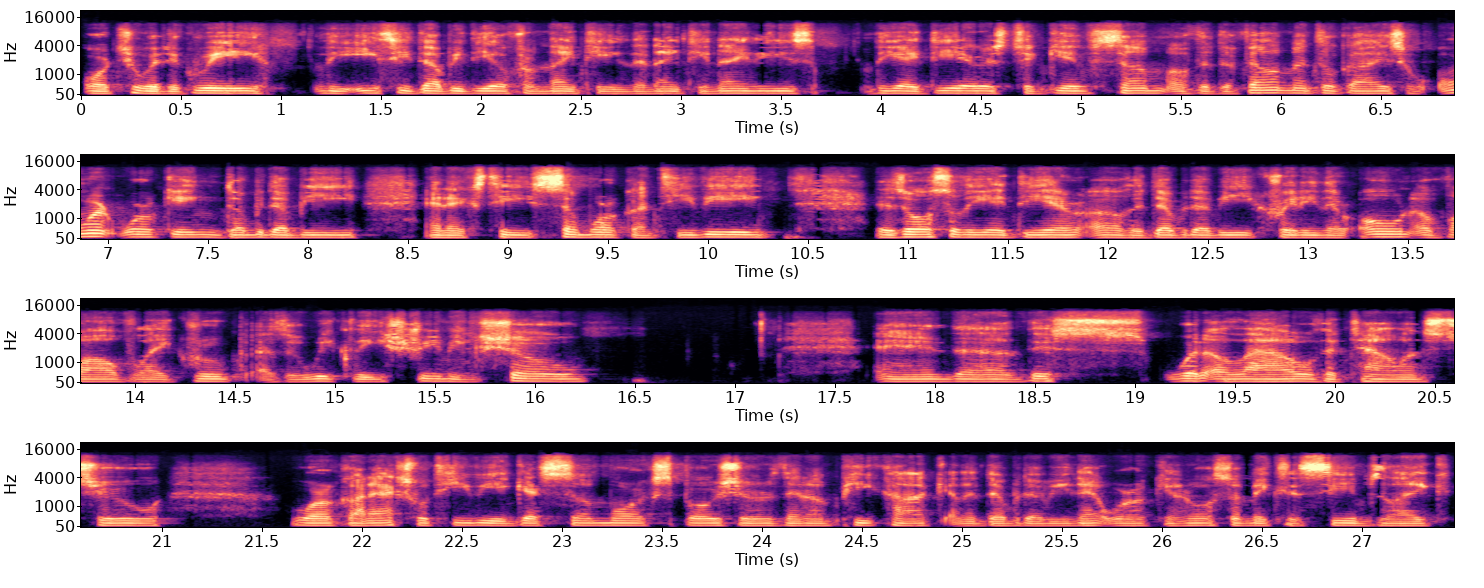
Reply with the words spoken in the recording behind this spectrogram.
or to a degree, the ECW deal from 19 the 1990s. The idea is to give some of the developmental guys who aren't working WWE, NXT, some work on TV. There's also the idea of the WWE creating their own Evolve-like group as a weekly streaming show. And uh, this would allow the talents to work on actual TV and get some more exposure than on Peacock and the WWE Network. And it also makes it seems like it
